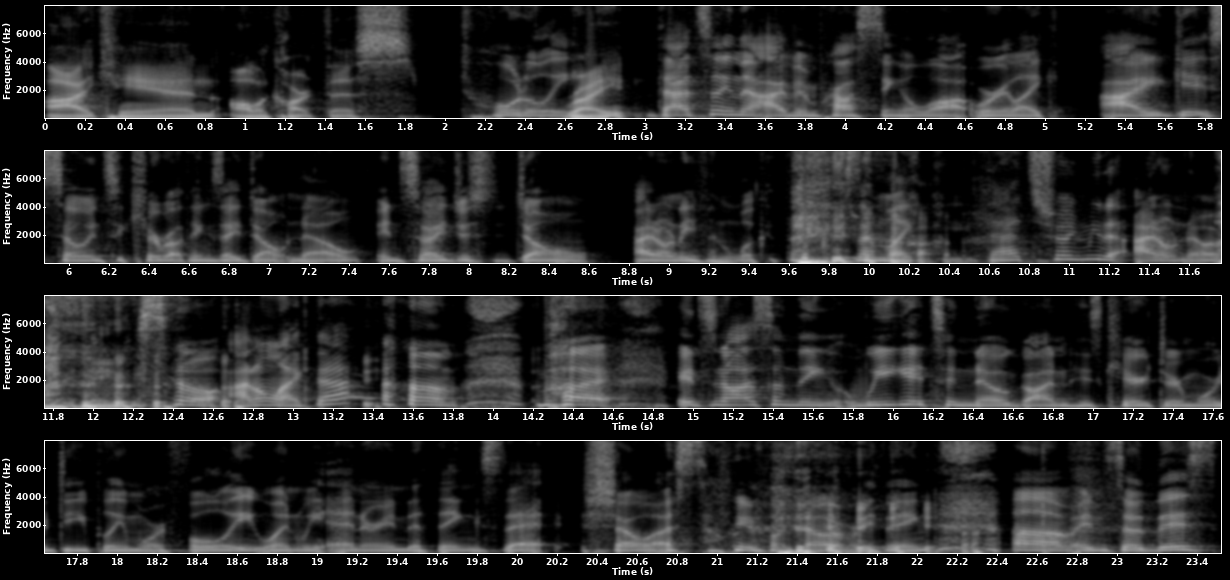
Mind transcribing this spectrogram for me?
I can a la carte this, Totally. right? That's something that I've been processing a lot where like I get so insecure about things I don't know. And so I just don't, I don't even look at that because I'm like, that's showing me that I don't know everything. so I don't like that. Um, but it's not something we get to know God and his character more deeply, more fully when we enter into things that show us that we don't know everything. um, and so this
